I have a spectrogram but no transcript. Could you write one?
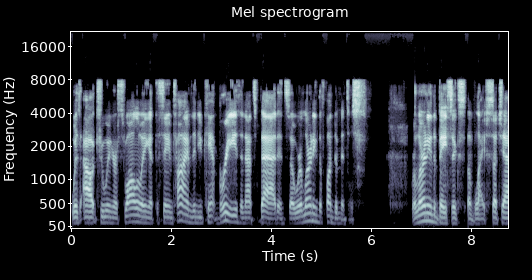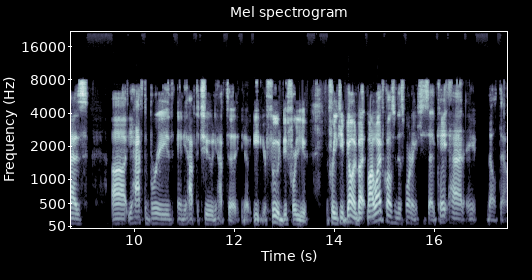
without chewing or swallowing at the same time then you can't breathe and that's bad and so we're learning the fundamentals. We're learning the basics of life such as uh, you have to breathe and you have to chew and you have to you know eat your food before you before you keep going. But my wife calls me this morning she said kate had a meltdown.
